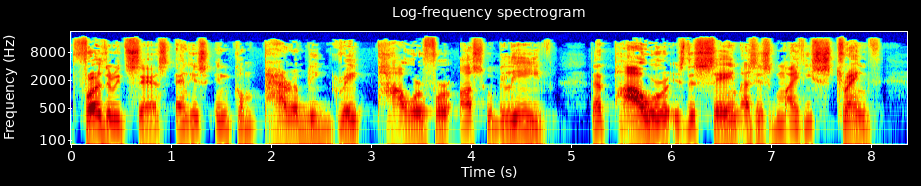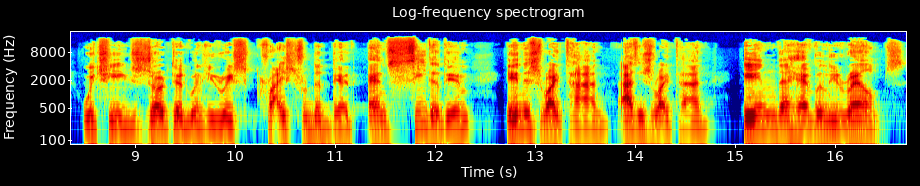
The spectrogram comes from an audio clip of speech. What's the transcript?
Further, it says, and his incomparably great power for us who believe. That power is the same as his mighty strength, which he exerted when he raised Christ from the dead and seated him in his right hand, at his right hand, in the heavenly realms,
